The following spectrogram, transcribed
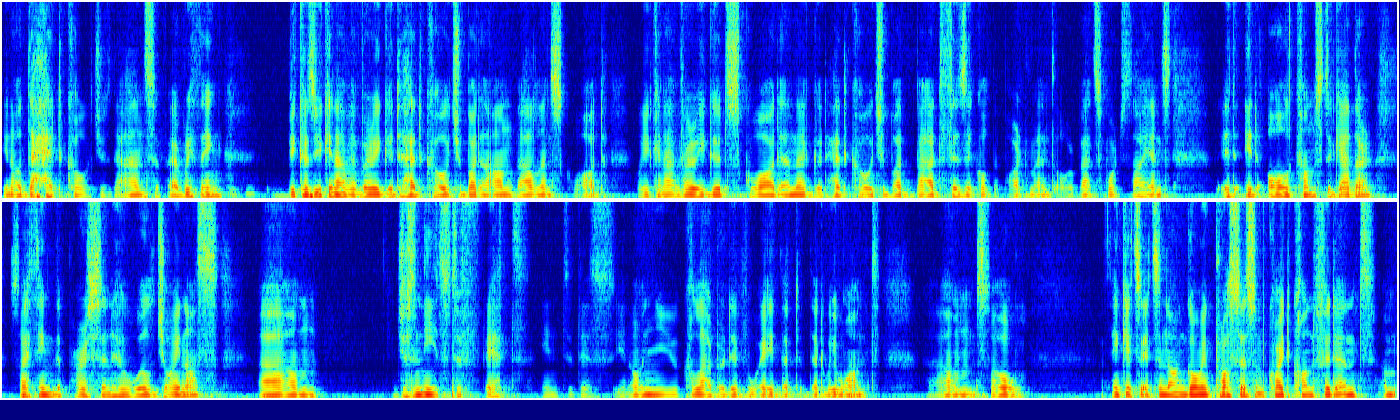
you know, the head coach is the answer for everything, mm-hmm. because you can have a very good head coach but an unbalanced squad, or you can have a very good squad and a good head coach but bad physical department or bad sports science. It it all comes together. So I think the person who will join us um, just needs to fit into this, you know, new collaborative way that that we want. Um, so think it's it's an ongoing process. I'm quite confident. I'm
